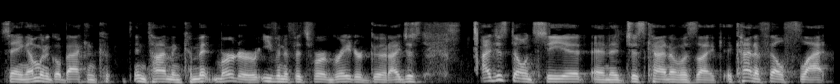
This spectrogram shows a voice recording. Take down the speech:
saying, I'm going to go back in, in time and commit murder, even if it's for a greater good. I just, I just don't see it. And it just kind of was like, it kind of fell flat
